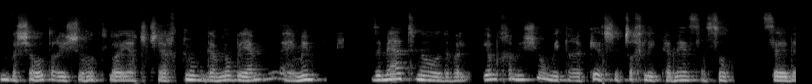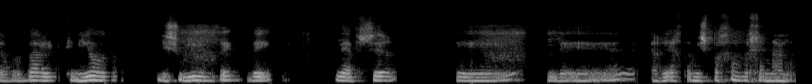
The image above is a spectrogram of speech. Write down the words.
בשעות הראשונות לא היה שייך כלום, גם לא בימים, זה מעט מאוד, אבל יום חמישי הוא מתרכז שצריך להיכנס, לעשות סדר בבית, קניות, בישולים, זה כדי לאפשר אה, לארח את המשפחה וכן הלאה.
